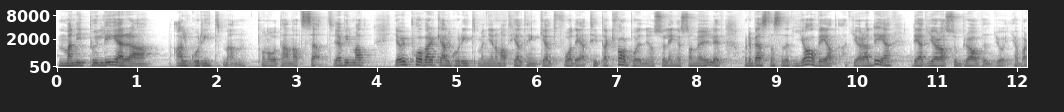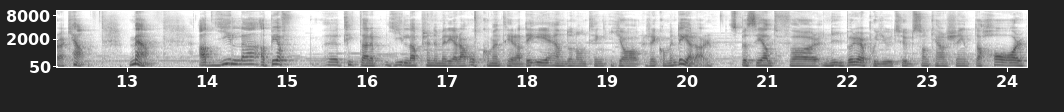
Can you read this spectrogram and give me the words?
manipulera algoritmen på något annat sätt. Jag vill, jag vill påverka algoritmen genom att helt enkelt få dig att titta kvar på videon så länge som möjligt. Och det bästa sättet jag vet att göra det, det är att göra så bra video jag bara kan. Men att gilla, att be Eh, tittare gilla, prenumerera och kommentera, det är ändå någonting jag rekommenderar. Speciellt för nybörjare på YouTube som kanske inte har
